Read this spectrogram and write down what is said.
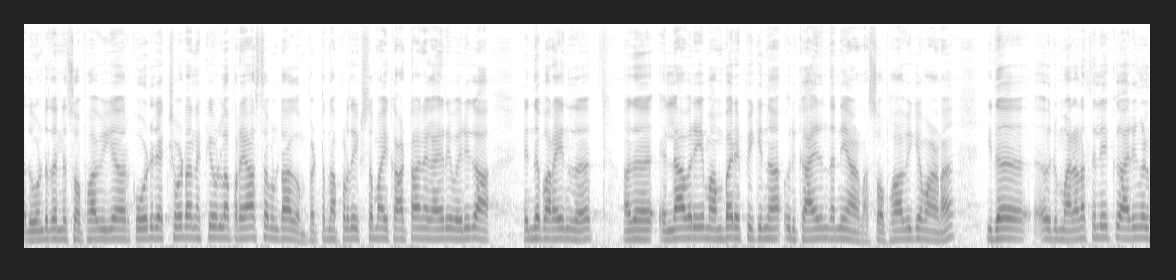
അതുകൊണ്ട് തന്നെ സ്വാഭാവിക അവർക്ക് ഓടി രക്ഷപ്പെടാനൊക്കെയുള്ള പ്രയാസമുണ്ടാകും. പെട്ടെന്ന് അപ്രതീക്ഷിതമായി കാട്ടാന കയറി വരിക എന്ന് പറയുന്നത് അത് എല്ലാവരെയും അമ്പരപ്പിക്കുന്ന ഒരു കാര്യം തന്നെയാണ്. സ്വാഭാവികമാണ്. ഇത് ഒരു മരണത്തിലേക്ക് കാര്യങ്ങൾ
